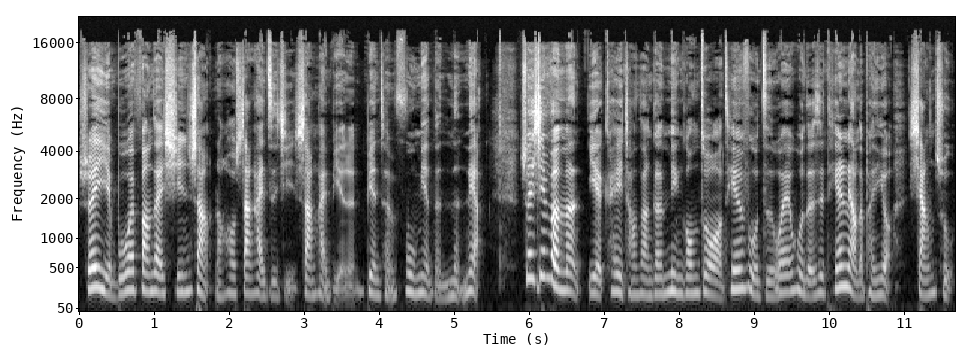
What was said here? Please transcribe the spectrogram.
所以也不会放在心上，然后伤害自己、伤害别人，变成负面的能量。所以新粉们也可以常常跟命宫作天府、紫薇或者是天梁的朋友相处，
